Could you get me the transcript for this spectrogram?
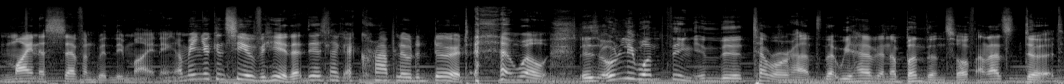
minus 7 with the mining. I mean you can see over here that there's like a crap load of dirt. well, there's only one thing in the Terrorhand that we have an abundance of and that's dirt.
